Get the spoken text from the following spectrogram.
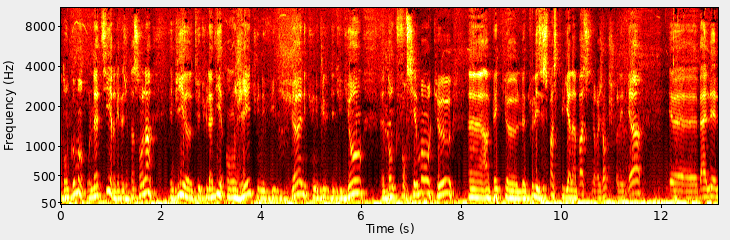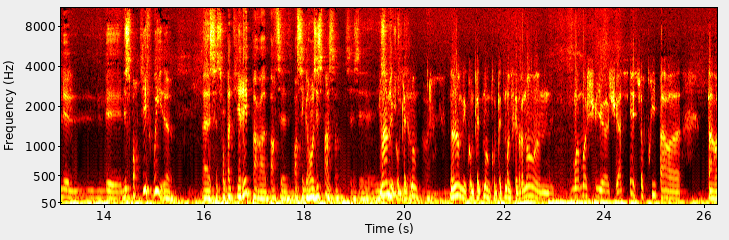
d'engouement, on attire, les résultats sont là. Et puis, tu, tu l'as dit, Angers est une ville jeune, est une ville d'étudiants. Donc, forcément que, avec tous les espaces qu'il y a là-bas, c'est une région que je connais bien, ben, les, les, les, sportifs, oui, euh, se sont attirés par, par, ces, par ces grands espaces. Hein. non, mais complètement. Hein. Non, non, mais complètement, complètement. C'est vraiment. Euh, moi, moi, je suis, euh, je suis assez surpris par, par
